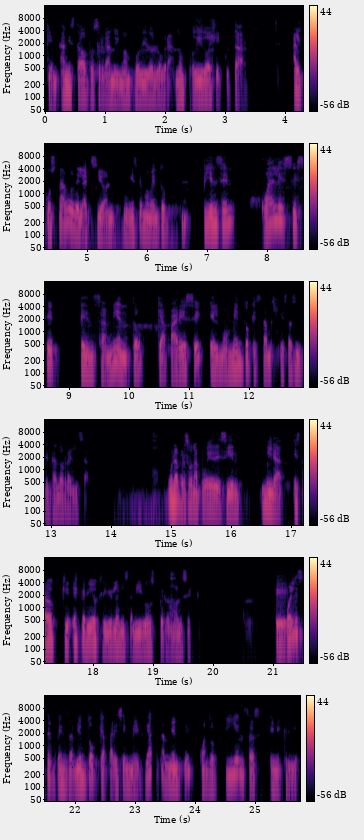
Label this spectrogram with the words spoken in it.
que han estado postergando y no han podido lograr, no han podido ejecutar, al costado de la acción, en este momento, piensen cuál es ese pensamiento que aparece el momento que estás, que estás intentando realizar. Una persona puede decir, mira, he, he querido escribirle a mis amigos, pero no les escribo. Eh, ¿Cuál es el pensamiento que aparece inmediatamente cuando piensas en escribir?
